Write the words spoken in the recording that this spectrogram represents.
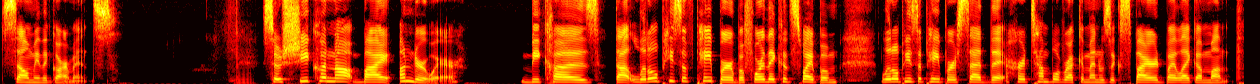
sell me the garments. Hmm. So she could not buy underwear because that little piece of paper before they could swipe them, little piece of paper said that her temple recommend was expired by like a month,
